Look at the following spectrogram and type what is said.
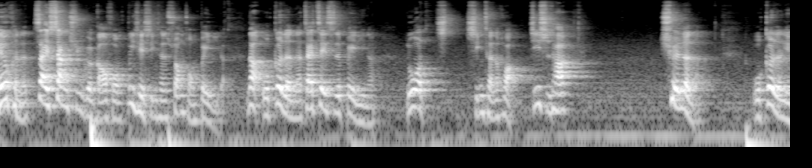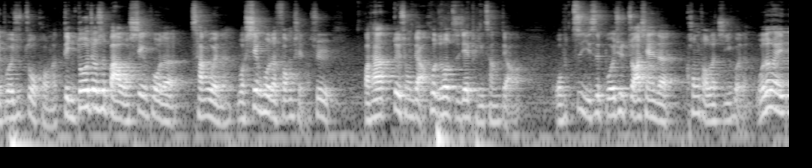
很有可能再上去一个高峰，并且形成双重背离了。那我个人呢，在这次的背离呢，如果形成的话，即使它确认了，我个人也不会去做空了，顶多就是把我现货的仓位呢，我现货的风险去把它对冲掉，或者说直接平仓掉。我自己是不会去抓现在的空头的机会的。我认为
